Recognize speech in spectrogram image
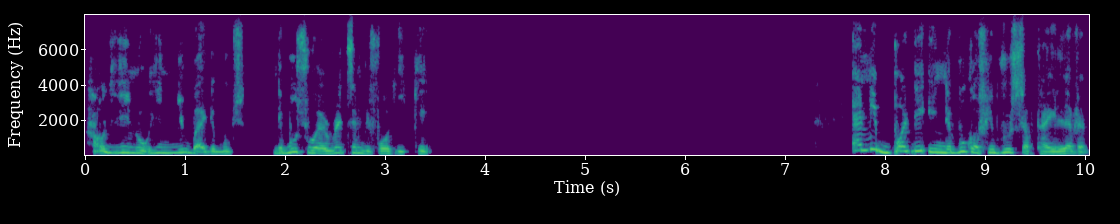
How did he know? He knew by the books. The books were written before he came. Anybody in the book of Hebrews, chapter 11,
